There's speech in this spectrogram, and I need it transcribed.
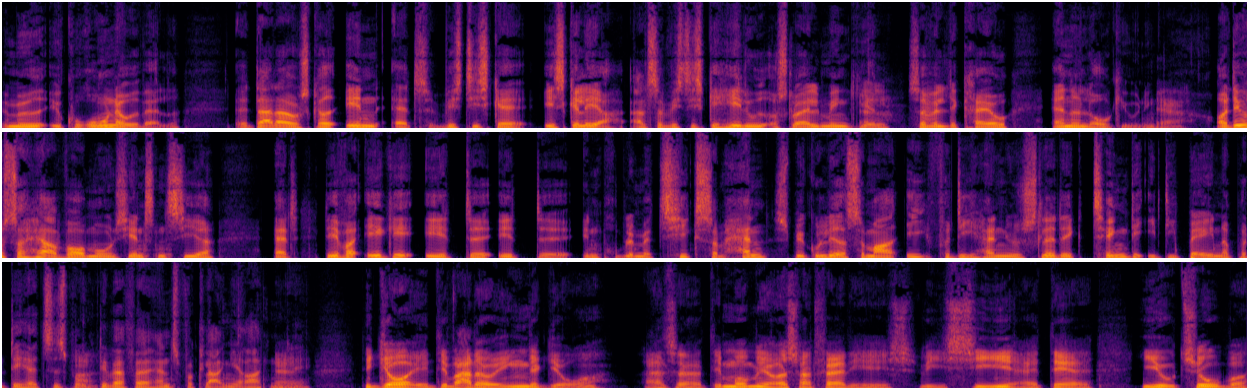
møde i coronaudvalget, der er der jo skrevet ind, at hvis de skal eskalere, altså hvis de skal helt ud og slå alle mink ihjel, ja. så vil det kræve andet lovgivning. Ja. Og det er jo så her, hvor Mogens Jensen siger, at det var ikke et, øh, et, et, øh, en problematik, som han spekulerede så meget i, fordi han jo slet ikke tænkte i de baner på det her tidspunkt. Nej. Det er i hvert fald hans forklaring i retten ja. i dag. Det, gjorde, det var der jo ingen, der gjorde. Altså, det må man jo også retfærdighedsvis sige, at der i oktober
